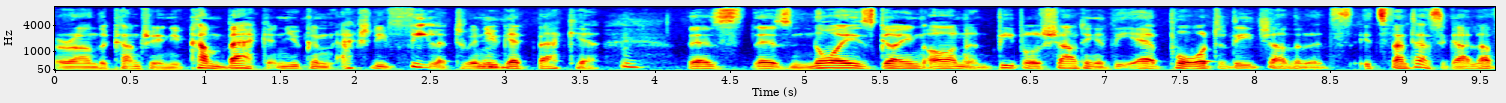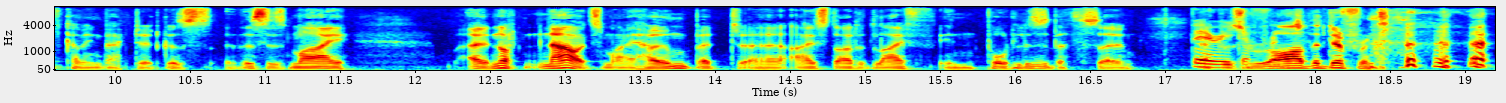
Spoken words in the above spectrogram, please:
around the country, and you come back, and you can actually feel it when you get back here. There's there's noise going on, and people shouting at the airport at each other. It's it's fantastic. I love coming back to it because this is my. Uh, not now, it's my home, but uh, I started life in Port Elizabeth, so Very that was different. rather different.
